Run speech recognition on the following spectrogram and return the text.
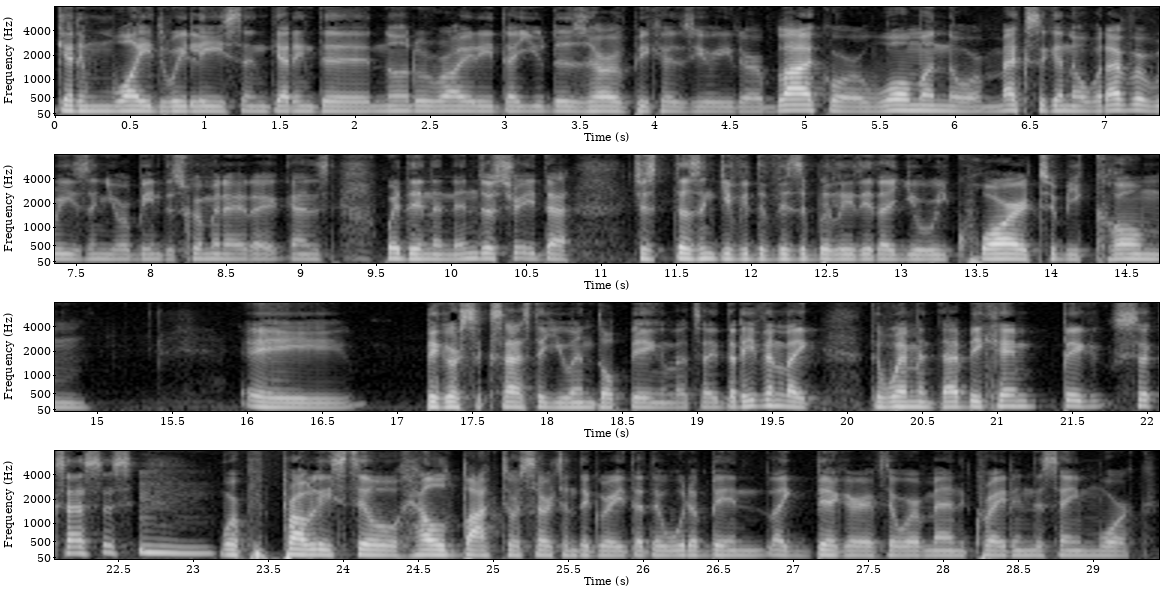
getting wide release and getting the notoriety that you deserve because you're either black or a woman or Mexican or whatever reason you're being discriminated against within an industry that just doesn't give you the visibility that you require to become a bigger success that you end up being let's say that even like the women that became big successes Mm. were p- probably still held back to a certain degree that they would have been like bigger if there were men creating the same work.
